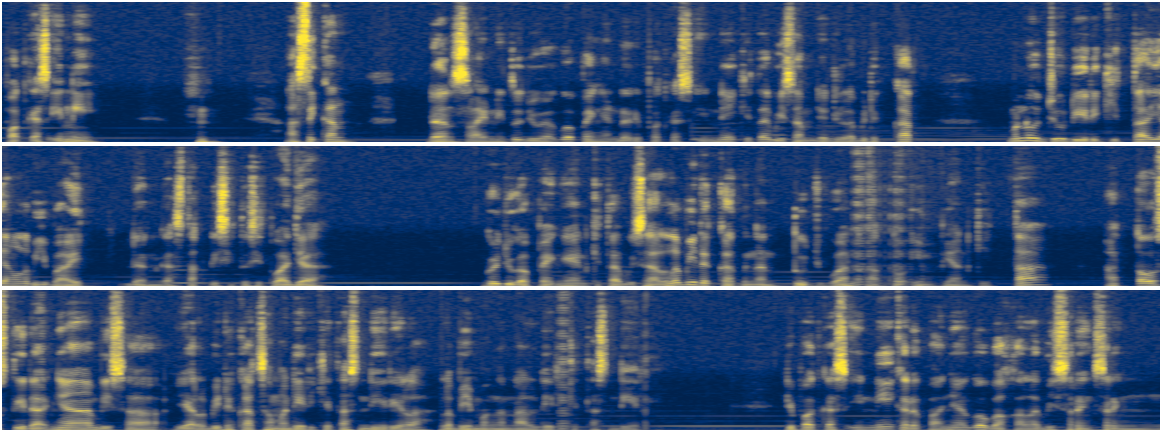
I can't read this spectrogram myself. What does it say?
podcast ini. Asik kan? Dan selain itu juga gue pengen dari podcast ini kita bisa menjadi lebih dekat menuju diri kita yang lebih baik dan gak stuck di situ-situ aja. Gue juga pengen kita bisa lebih dekat dengan tujuan atau impian kita atau setidaknya bisa ya lebih dekat sama diri kita sendiri lah, lebih mengenal diri kita sendiri. Di podcast ini ke depannya gue bakal lebih sering-sering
